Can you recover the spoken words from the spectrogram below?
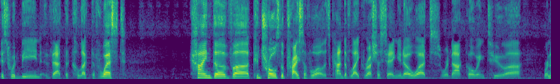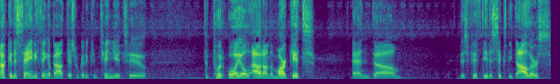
This would mean that the collective West kind of uh, controls the price of oil. It's kind of like Russia saying, you know what, we're not going to uh, we're not going to say anything about this. We're going to continue to to put oil out on the market, and um, this fifty to sixty dollars.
